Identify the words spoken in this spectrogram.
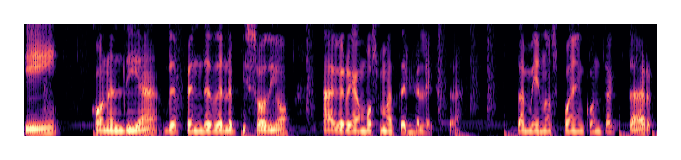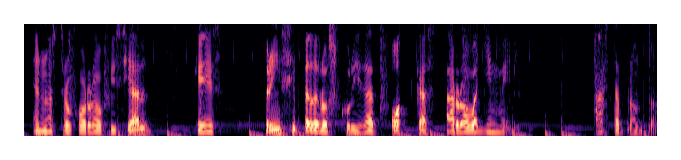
Y con el día, depende del episodio, agregamos material extra. También nos pueden contactar en nuestro correo oficial que es príncipe de la oscuridad podcast. Hasta pronto.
